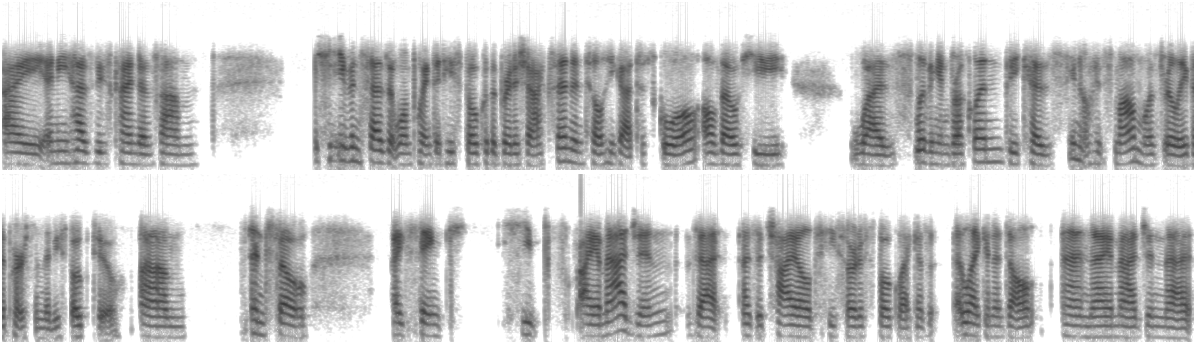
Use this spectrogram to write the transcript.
I, and he has these kind of um, he even says at one point that he spoke with a British accent until he got to school, although he was living in Brooklyn because, you know, his mom was really the person that he spoke to. Um, and so I think he, I imagine that as a child he sort of spoke like as a, like an adult, and I imagine that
